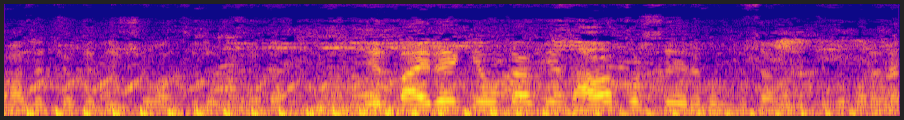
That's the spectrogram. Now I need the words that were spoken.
আমাদের চোখে দৃশ্যমান ছিল বিষয়টা। এর বাইরে কেউ কাউকে ধাওয়া করছে, এরকম কিছু আমাদের চোখে পড়ে না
